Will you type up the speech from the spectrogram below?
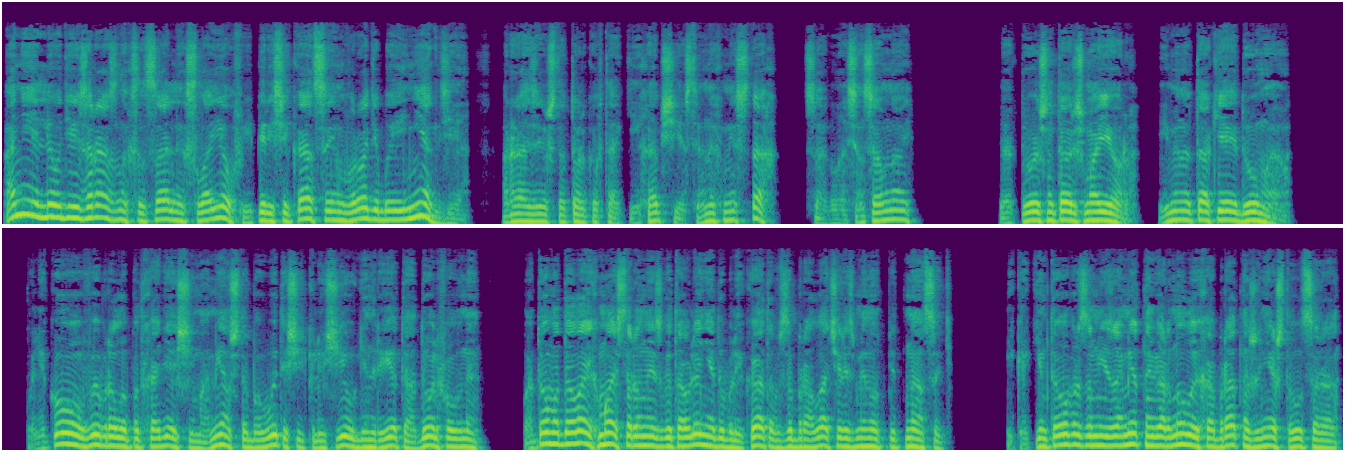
Они люди из разных социальных слоев, и пересекаться им вроде бы и негде, разве что только в таких общественных местах. Согласен со мной? — Так точно, товарищ майор. Именно так я и думаю. Полякова выбрала подходящий момент, чтобы вытащить ключи у Генриеты Адольфовны, потом отдала их мастеру на изготовление дубликатов, забрала через минут пятнадцать и каким-то образом незаметно вернула их обратно жене Штуцера,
